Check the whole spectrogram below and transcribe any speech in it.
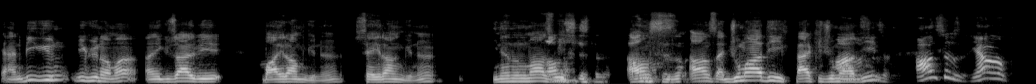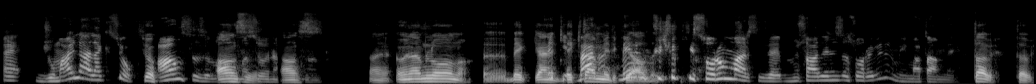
Yani bir gün bir gün ama hani güzel bir bayram günü, seyran günü. inanılmaz bir Ansızın. ansızın ansızın. Cuma değil. Belki cuma değil. Ansızın. Ansızın. Ya yok. E, cuma ile alakası yok. Yok. Ansızın olması Ansızın. önemli. Ansızın. Yani önemli olan o. E, bek, yani Peki, beklenmedik ben, bir benim aldırış. küçük bir sorum var size. Müsaadenizle sorabilir miyim Atan Bey? Tabii tabii.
